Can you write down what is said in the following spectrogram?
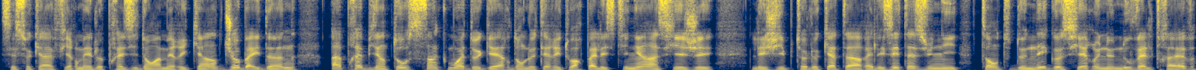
C'est ce qu'a affirmé le président américain Joe Biden après bientôt cinq mois de guerre dans le territoire palestinien assiégé. L'Égypte, le Qatar et les États-Unis tentent de négocier une nouvelle trêve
